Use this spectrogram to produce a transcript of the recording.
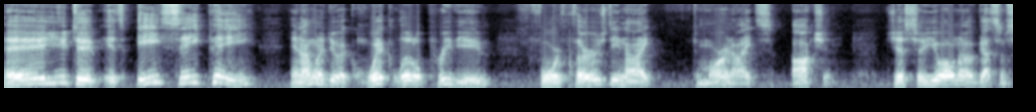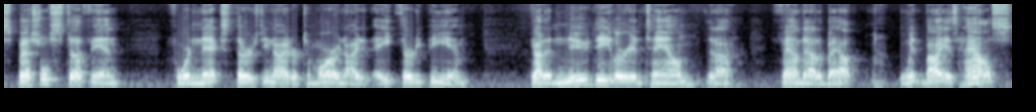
YouTube? It's ECP, and I'm going to do a quick little preview for Thursday night, tomorrow night's auction. Just so you all know, I've got some special stuff in for next Thursday night or tomorrow night at 8:30 p.m. Got a new dealer in town that I found out about. Went by his house,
